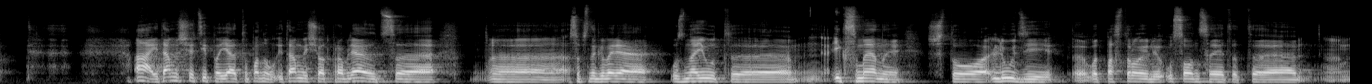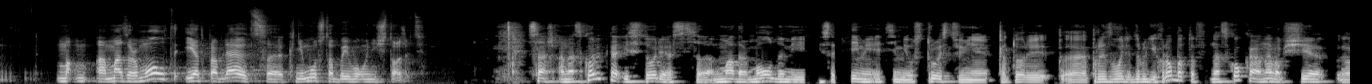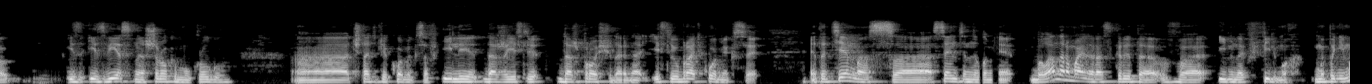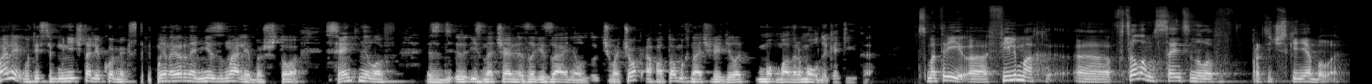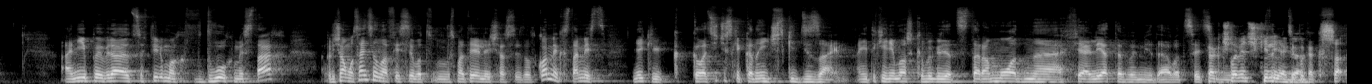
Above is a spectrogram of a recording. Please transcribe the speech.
А, и там еще, типа, я тупанул, и там еще отправляются, э, собственно говоря, узнают э, X-мены, что люди э, вот построили у Солнца этот э, Mother Mold и отправляются к нему, чтобы его уничтожить. Саш, а насколько история с Mother Moldами и со всеми этими устройствами, которые э, производят других роботов, насколько она вообще э, из, известна широкому кругу э, читателей комиксов? Или даже если, даже проще, наверное, если убрать комиксы, эта тема с э, сентинелами была нормально раскрыта в, именно в фильмах? Мы понимали, вот если бы мы не читали комиксы, мы, наверное, не знали бы, что сентинелов изначально задизайнил этот чувачок, а потом их начали делать мадер-молды какие-то. Смотри, э, в фильмах э, в целом сентинелов практически не было. Они появляются в фильмах в двух местах, причем у Sentinelов, если вот вы смотрели сейчас этот комикс, там есть некий классический канонический дизайн. Они такие немножко выглядят старомодно, фиолетовыми, да, вот с этими... Как человечки Лего. Типа как ша...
